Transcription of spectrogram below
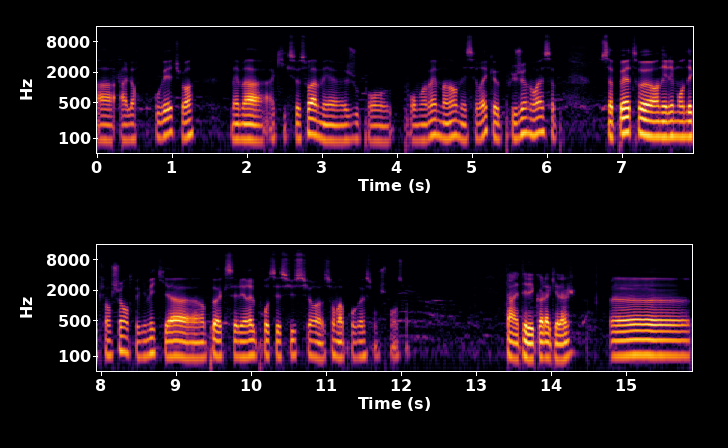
à, à leur prouver, tu vois même à, qui que ce soit, mais euh, je joue pour, pour moi-même maintenant. Mais c'est vrai que plus jeune, ouais, ça, ça peut être euh, un élément déclencheur, entre guillemets, qui a un peu accéléré le processus sur, sur ma progression, je pense. T'as arrêté l'école à quel âge? Euh,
